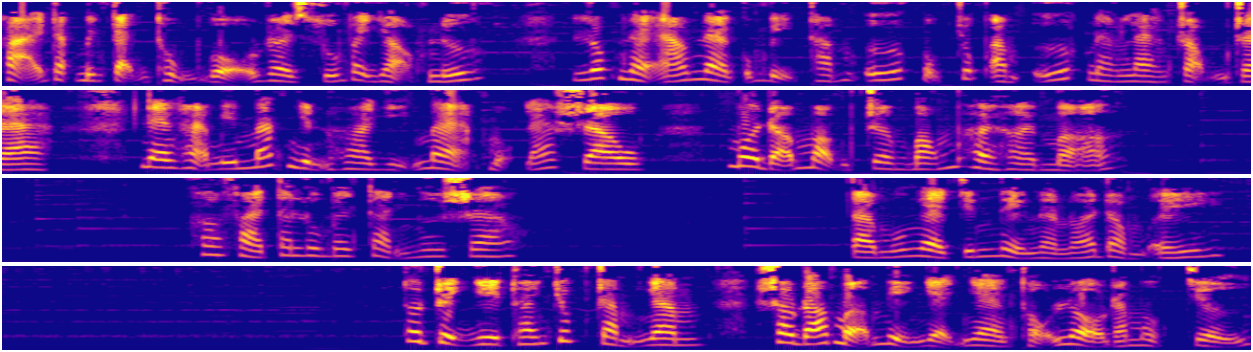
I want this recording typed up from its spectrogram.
phải đặt bên cạnh thùng gỗ rơi xuống vài giọt nước. Lúc này áo nàng cũng bị thấm ướt, một chút ẩm ướt đang lan rộng ra. Nàng hạ mi mắt nhìn hoa dĩ mạc một lát sau, môi đỏ mọng trơn bóng hơi hơi mở. Không phải ta luôn bên cạnh ngươi sao? Ta muốn nghe chính miệng nàng nói đồng ý. Tô Trịnh Nhi thoáng chút trầm ngâm, sau đó mở miệng nhẹ nhàng thổ lộ ra một chữ.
